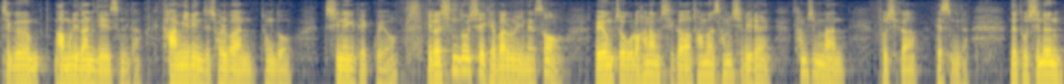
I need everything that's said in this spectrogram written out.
지금 마무리 단계에 있습니다. 가밀이 이제 절반 정도 진행이 됐고요. 이런 신도시의 개발로 인해서 외형적으로 하남시가 3월 30일에 30만 도시가 됐습니다. 근데 도시는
